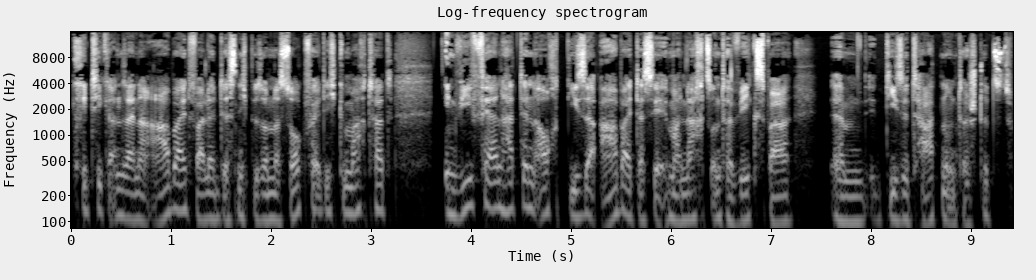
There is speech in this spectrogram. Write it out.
Kritik an seiner Arbeit, weil er das nicht besonders sorgfältig gemacht hat. Inwiefern hat denn auch diese Arbeit, dass er immer nachts unterwegs war, ähm, diese Taten unterstützt?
